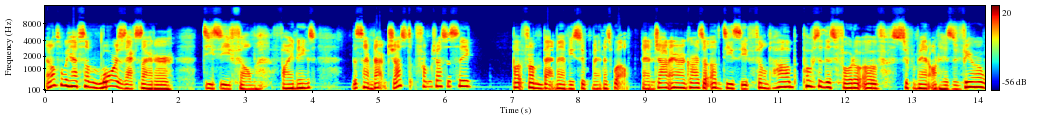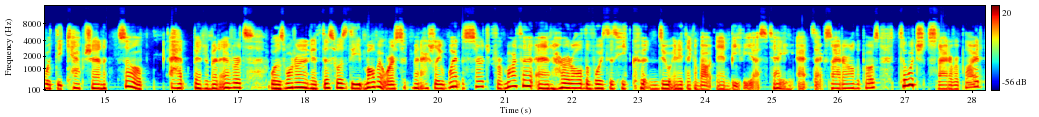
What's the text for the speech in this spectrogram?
And also, we have some more Zack Snyder DC film findings. This time, not just from Justice League, but from Batman v Superman as well. And John Aaron Garza of DC Film Hub posted this photo of Superman on his Vero with the caption, So, at Benjamin Everett was wondering if this was the moment where Superman actually went to search for Martha and heard all the voices he couldn't do anything about in BVS, tagging at Zack Snyder on the post, to which Snyder replied,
